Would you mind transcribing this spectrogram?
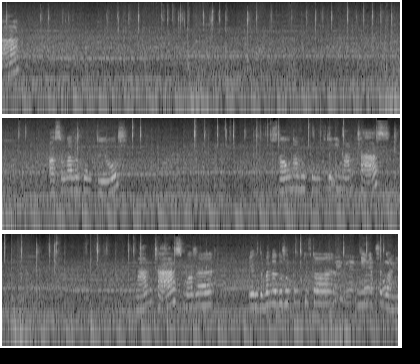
Dobra. O, są nowe punkty już. Są nowe punkty i mam czas. Mam czas, może jak zdobędę dużo punktów, to mnie nie przegoni.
